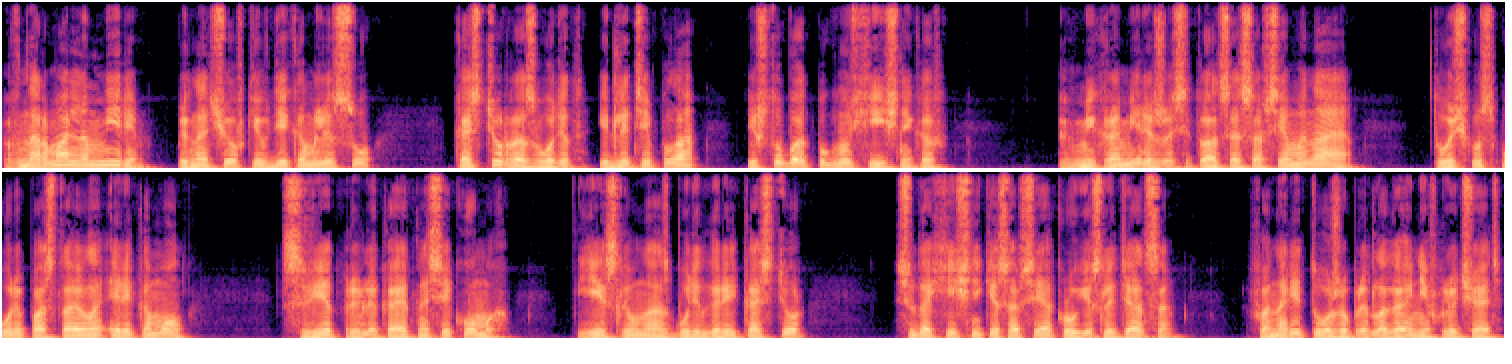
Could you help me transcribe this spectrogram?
В нормальном мире, при ночевке в диком лесу, костер разводят и для тепла, и чтобы отпугнуть хищников. В микромире же ситуация совсем иная. Точку споре поставила Эрика Мол. Свет привлекает насекомых. Если у нас будет гореть костер, сюда хищники со всей округи слетятся. Фонари тоже предлагаю не включать.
